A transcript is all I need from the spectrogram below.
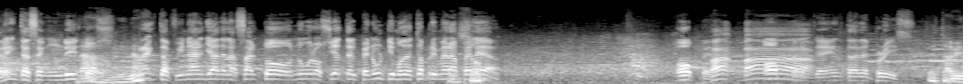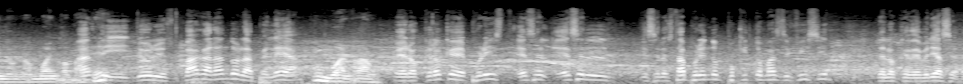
30 segunditos. Domina. Recta final ya del asalto número 7, el penúltimo de esta primera Eso. pelea. Upper. Va, va. Que entra de Priest. Se está viendo un buen combate. Andy Julius va ganando la pelea, Un buen round. pero creo que Priest es el, es el que se lo está poniendo un poquito más difícil de lo que debería ser.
